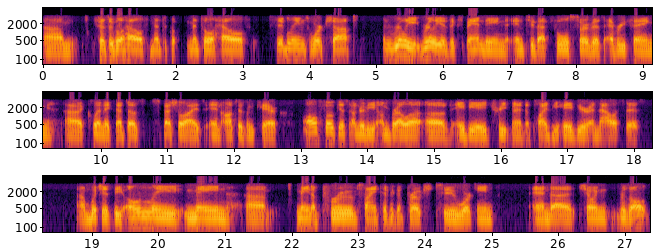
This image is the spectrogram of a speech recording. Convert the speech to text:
um, physical health, mental mental health, siblings workshops, and really, really is expanding into that full service everything uh, clinic that does specialize in autism care, all focused under the umbrella of ABA treatment, applied behavior analysis, um, which is the only main um, main approved scientific approach to working and uh, showing results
